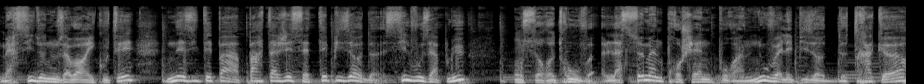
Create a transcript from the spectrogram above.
Merci de nous avoir écoutés. N'hésitez pas à partager cet épisode s'il vous a plu. On se retrouve la semaine prochaine pour un nouvel épisode de Tracker,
